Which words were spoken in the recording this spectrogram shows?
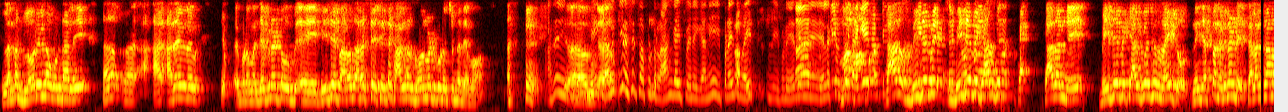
వీళ్ళంతా గ్లోరీలో ఉండాలి ఆ- అదే విధంగా ఇప్పుడు మనం చెప్పినట్టు బీజేపీ ఆ రోజు అరెస్ట్ చేసి ఉంటే కాంగ్రెస్ గవర్నమెంట్ కూడా వచ్చిండదేమో అదే మీ క్యాలిక్యులేషన్స్ అప్పుడు రాంగ్ అయిపోయినాయి కానీ ఇప్పుడైతే రైట్ ఇప్పుడు ఏదైనా ఎలక్షన్ కాదు బీజేపీ బీజేపీ. కాదండి బీజేపీ క్యాల్కులేషన్ రైట్ నేను చెప్తాను వినండి. తెలంగాణ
